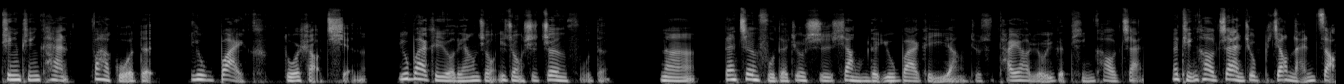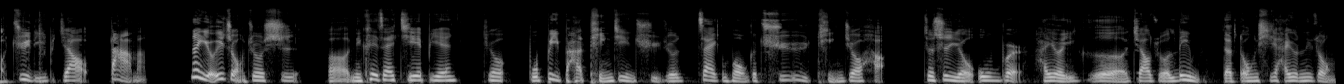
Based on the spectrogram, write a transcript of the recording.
听听看法国的 U Bike 多少钱呢？U Bike 有两种，一种是政府的，那但政府的就是像我们的 U Bike 一样，就是它要有一个停靠站。那停靠站就比较难找，距离比较大嘛。那有一种就是，呃，你可以在街边，就不必把它停进去，就在某个区域停就好。这是有 Uber，还有一个叫做 Lim 的东西，还有那种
